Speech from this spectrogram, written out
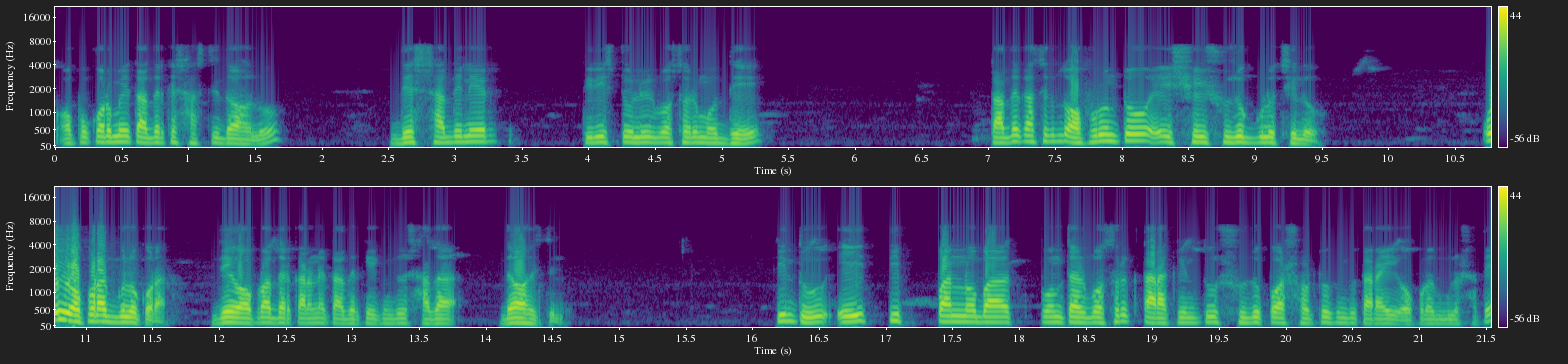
অপকর্মে তাদেরকে শাস্তি দেওয়া হলো, দেশ স্বাধীনের তিরিশ চল্লিশ বছরের মধ্যে তাদের কাছে কিন্তু অফুরন্ত এই সেই সুযোগগুলো ছিল। ওই অপরাধগুলো করার। যে অপরাধের কারণে তাদেরকে কিন্তু সাজা দেওয়া হয়েছিল। কিন্তু এই তিপ্পান্ন বা পঞ্চাশ বছর তারা কিন্তু সুযোগ পাওয়ার সত্ত্বেও কিন্তু তারা এই অপরাধগুলোর সাথে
